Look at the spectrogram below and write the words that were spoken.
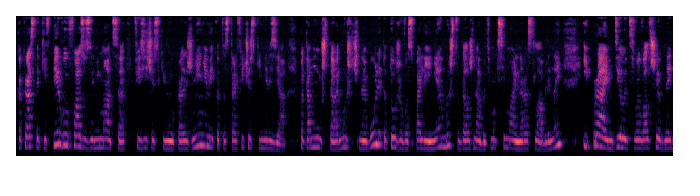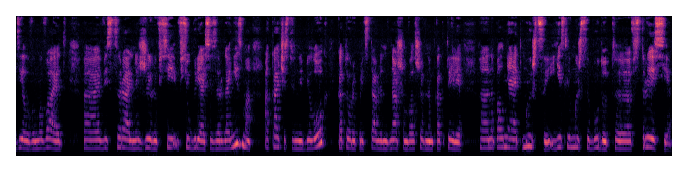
Как раз-таки в первую фазу заниматься физическими упражнениями катастрофически нельзя, потому что мышечная боль это тоже воспаление, мышца должна быть максимально расслабленной, и прайм делает свое волшебное дело, вымывает э, висцеральный жир и все, всю грязь из организма, а качественный белок, который представлен в нашем волшебном коктейле, э, наполняет мышцы. И если мышцы будут э, в стрессе,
